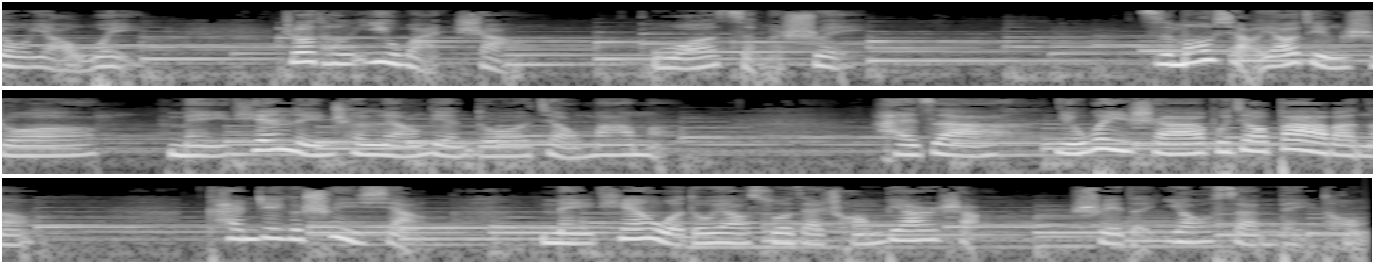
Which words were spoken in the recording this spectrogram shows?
又要喂，折腾一晚上，我怎么睡？紫眸小妖精说：“每天凌晨两点多叫妈妈，孩子啊，你为啥不叫爸爸呢？看这个睡相，每天我都要缩在床边上，睡得腰酸背痛。”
